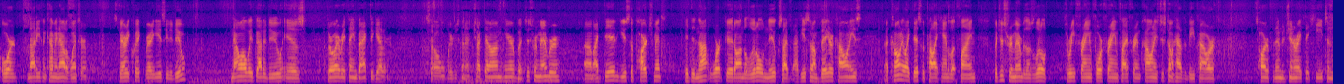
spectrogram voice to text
or not even coming out of winter. Very quick, very easy to do. Now all we've got to do is throw everything back together. So we're just going to check that on here, but just remember, um, I did use the parchment. It did not work good on the little nukes. I've, I've used it on bigger colonies. A colony like this would probably handle it fine, but just remember those little three frame, four frame, five frame colonies just don't have the bee power it's harder for them to generate the heat and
